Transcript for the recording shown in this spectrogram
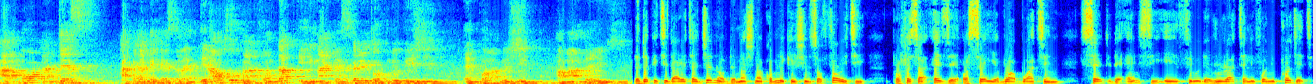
are more than just academic excellence. They are also platforms that ignite the spirit of innovation and collaboration among the youth. The Deputy Director General of the National Communications Authority, Professor Ezer Osei Boateng, said the NCA through the Rural Telephony Project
